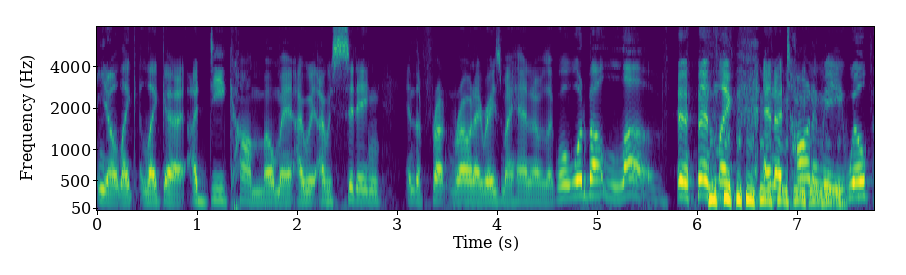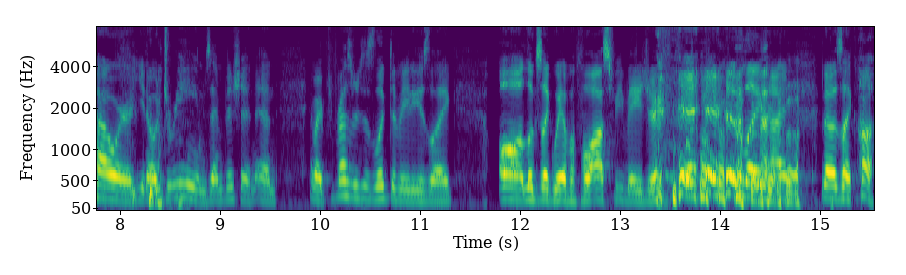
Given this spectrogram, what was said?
you know, like like a, a decom moment. I, w- I was sitting in the front row and I raised my hand and I was like, well, what about love? and like and autonomy, willpower, you know, dreams, ambition. And and my professor just looked at me and he's like, oh, it looks like we have a philosophy major. and like I, and I was like, huh.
